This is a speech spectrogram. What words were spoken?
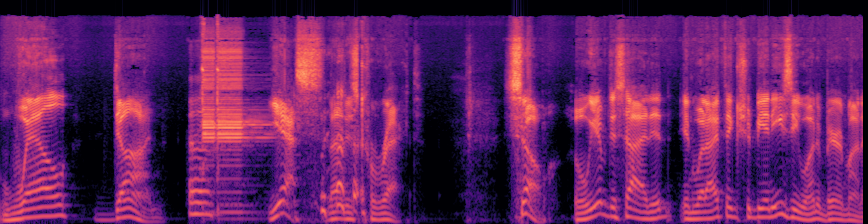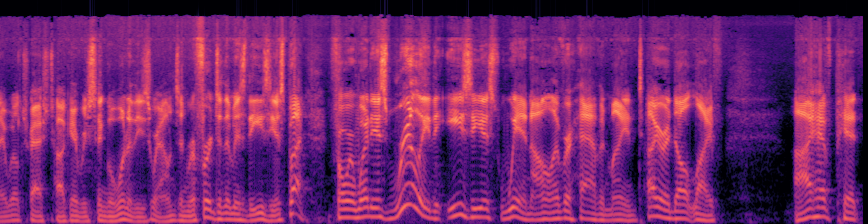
Well done. Yes, that is correct. So we have decided in what I think should be an easy one, and bear in mind I will trash talk every single one of these rounds and refer to them as the easiest, but for what is really the easiest win I'll ever have in my entire adult life, I have pit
